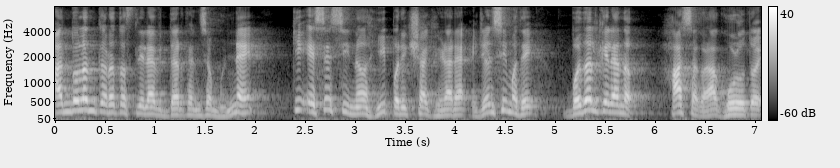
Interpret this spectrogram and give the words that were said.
आंदोलन करत असलेल्या विद्यार्थ्यांचं म्हणणं आहे की एस एस सीनं ही परीक्षा घेणाऱ्या एजन्सीमध्ये बदल केल्यानं हा सगळा घोळ होतोय.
